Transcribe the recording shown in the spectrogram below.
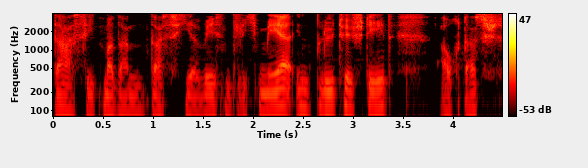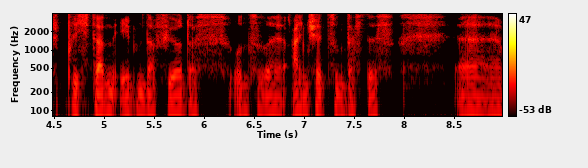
Da sieht man dann, dass hier wesentlich mehr in Blüte steht. Auch das spricht dann eben dafür, dass unsere Einschätzung, dass das äh,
